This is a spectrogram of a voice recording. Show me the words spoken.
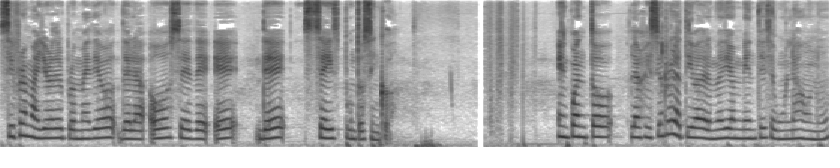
cifra mayor del promedio de la OCDE de 6.5. En cuanto la gestión relativa del medio ambiente según la ONU,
